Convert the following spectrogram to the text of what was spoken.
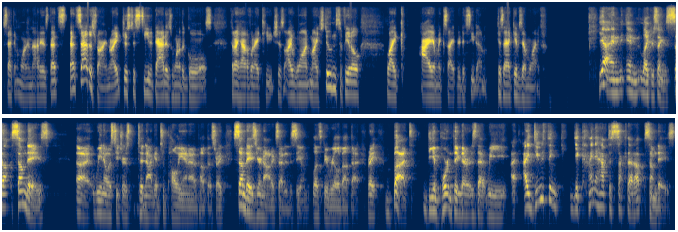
second one, and that is that's that's satisfying, right? Just to see that that is one of the goals that I have when I teach is I want my students to feel like I am excited to see them because that gives them life. Yeah, and and like you're saying, so, some days uh, we know as teachers to not get too Pollyanna about this, right? Some days you're not excited to see them. Let's be real about that, right? But the important thing there is that we, I, I do think you kind of have to suck that up some days.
